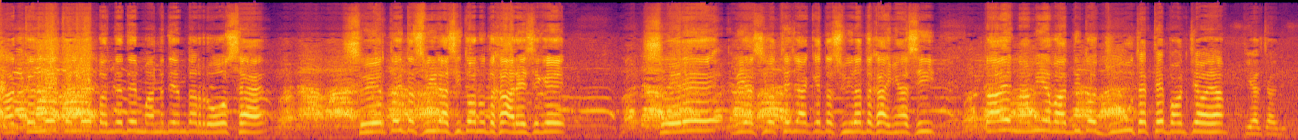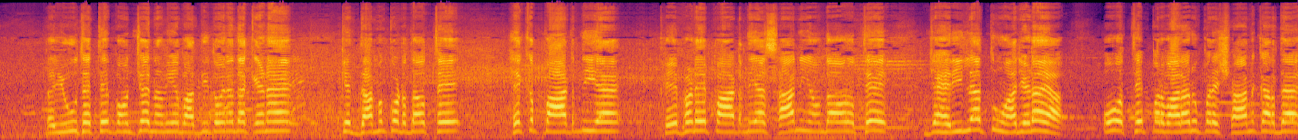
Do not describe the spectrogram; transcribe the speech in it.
ਆ ਕੱਲੇ ਕੱਲੇ ਬੰਦੇ ਦੇ ਮਨ ਦੇ ਅੰਦਰ ਰੋਸ ਹੈ। ਸਵੇਰ ਤੋਂ ਹੀ ਤਸਵੀਰ ਅਸੀਂ ਤੁਹਾਨੂੰ ਦਿਖਾ ਰਹੇ ਸੀਗੇ। ਸਵੇਰੇ ਵੀ ਅਸੀਂ ਉੱਥੇ ਜਾ ਕੇ ਤਸਵੀਰਾਂ ਦਿਖਾਈਆਂ ਸੀ, ਤਾਂ ਇਹ ਨਵੀਂ ਆਬਾਦੀ ਤੋਂ ਯੂਥ ਇੱਥੇ ਪਹੁੰਚਿਆ ਹੋਇਆ। ਕੀ ਹਾਲ ਚਾਲ ਜੀ? ਤਾਂ ਯੂਥ ਇੱਥੇ ਪਹੁੰਚਿਆ, ਨਵੀਂ ਆਬਾਦੀ ਤੋਂ। ਇਹਨਾਂ ਦਾ ਕਹਿਣਾ ਹੈ ਕਿ ਦਮ ਘੁੱਟਦਾ ਉੱਥੇ। ਇੱਕ ਪਾਰਟ ਦੀ ਹੈ, ਫੇਫੜੇ ਪਾਰਟ ਦੇ ਆ, ਸਾਹ ਨਹੀਂ ਆਉਂਦਾ। ਔਰ ਉੱਥੇ ਜ਼ਹਿਰੀਲਾ ਧੂਆਂ ਜਿਹੜਾ ਆ, ਉਹ ਉੱਥੇ ਪਰਿਵਾਰਾਂ ਨੂੰ ਪਰੇਸ਼ਾਨ ਕਰਦਾ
